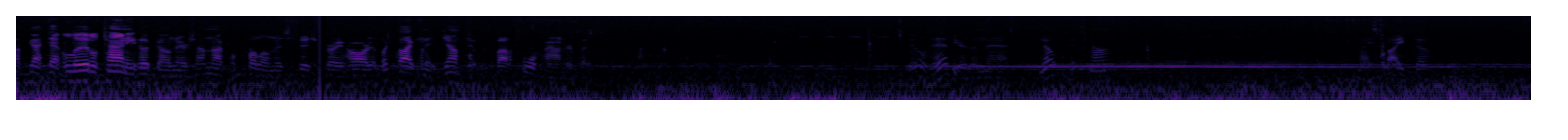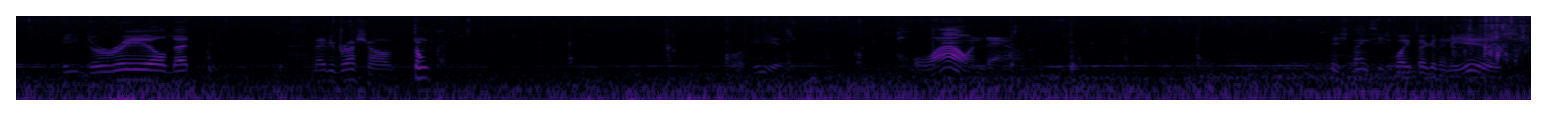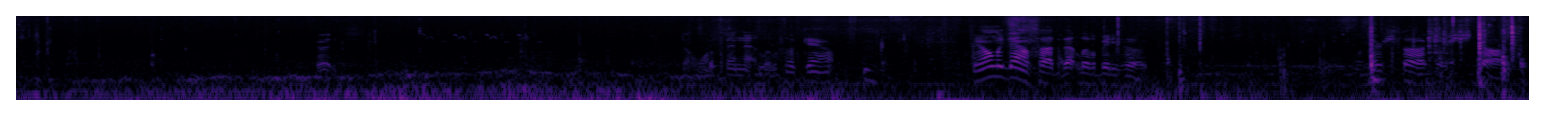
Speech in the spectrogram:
I've got that little tiny hook on there, so I'm not going to pull on this fish very hard. It looked like when it jumped it was about a four pounder, but still heavier than that. Nope, it's not. Nice bite though drilled that baby brush hog. Dunk. Boy, he is plowing down. Fish thinks he's way bigger than he is. Goodness. Don't want to bend that little hook out. The only downside to that little bitty hook, when they're stuck, they're stuck.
